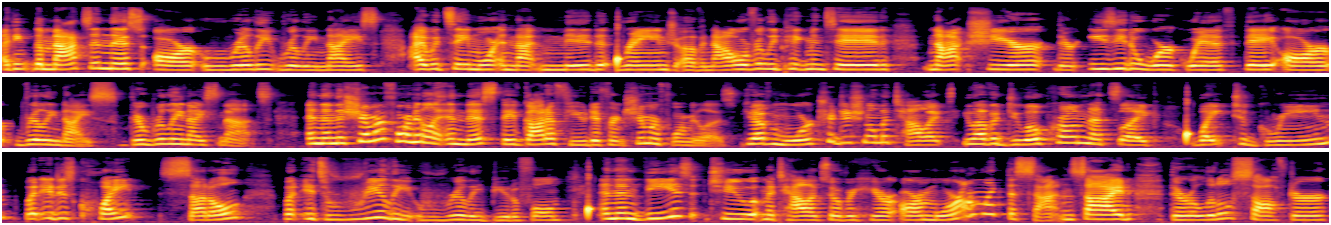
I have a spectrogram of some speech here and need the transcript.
I think the mattes in this are really, really nice. I would say more in that mid range of not overly pigmented, not sheer. They're easy to work with. They are really nice. They're really nice mattes. And then the shimmer formula in this, they've got a few different shimmer formulas. You have more traditional metallics. You have a duochrome that's like white to green, but it is quite subtle, but it's really, really beautiful. And then these two metallics over here are more on like the satin side. They're a little softer,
